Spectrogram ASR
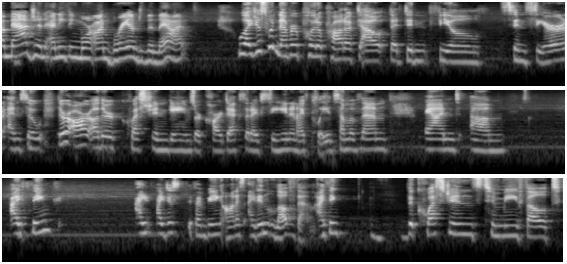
imagine anything more on brand than that. Well, I just would never put a product out that didn't feel sincere. And so there are other question games or card decks that I've seen, and I've played some of them. And um, I think I, I just, if I'm being honest, I didn't love them. I think the questions to me felt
